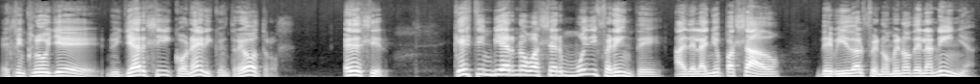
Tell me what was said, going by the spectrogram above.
Esto incluye New Jersey y Connecticut, entre otros. Es decir, que este invierno va a ser muy diferente al del año pasado debido al fenómeno de la niña,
